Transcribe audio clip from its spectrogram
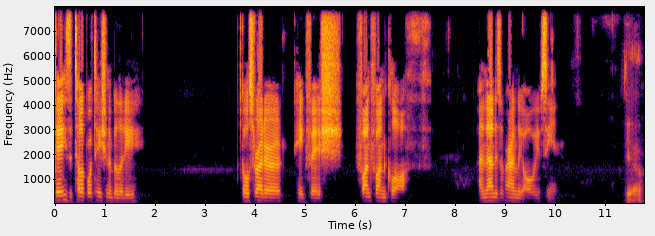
Yeah, he's a teleportation ability. Ghost Rider, Hate Fish, Fun Fun Cloth, and that is apparently all we've seen. Yeah.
